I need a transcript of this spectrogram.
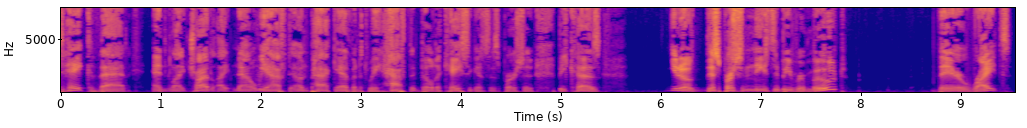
take that and like try to like now we have to unpack evidence. We have to build a case against this person because you know this person needs to be removed. Their rights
